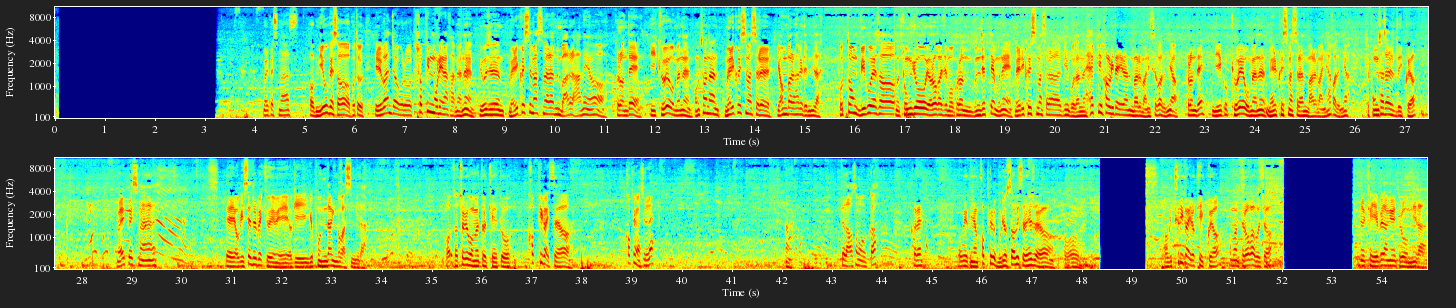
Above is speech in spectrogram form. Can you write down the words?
Merry Christmas. 어, 미국에서 보통 일반적으로 쇼핑몰이나 가면은 요즘 Merry Christmas라는 말을 안 해요. 그런데 이 교회 오면은 엄청난 Merry Christmas를 연발을 하게 됩니다. 보통 미국에서 뭐 종교 여러 가지 뭐 그런 문제 때문에 Merry Christmas라기보다는 Happy Holiday라는 말을 많이 쓰거든요. 그런데 미국 교회에 오면은 Merry Christmas라는 말을 많이 하거든요. 봉사자들도 있고요. Merry Christmas. 네, 여기 세들백 교회 여기 이게 본당인 것 같습니다. 어, 저쪽에 보면 또 이렇게 또 커피가 있어요. 커피 마실래? 아, 이제 나와서 먹을까? 그래. 여기 그냥 커피를 무료 서비스를 해줘요. 오. 여기 트리가 이렇게 있고요. 한번 들어가 보죠. 이렇게 예배당에 들어옵니다.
